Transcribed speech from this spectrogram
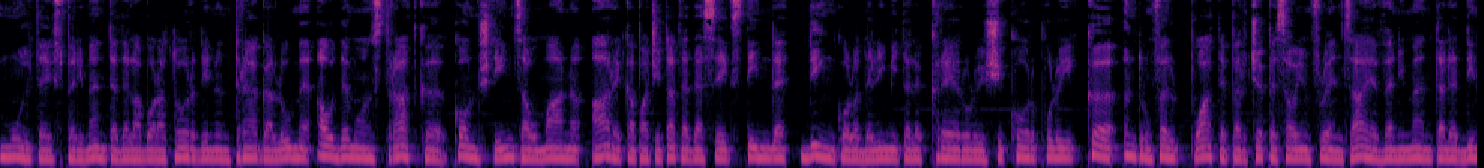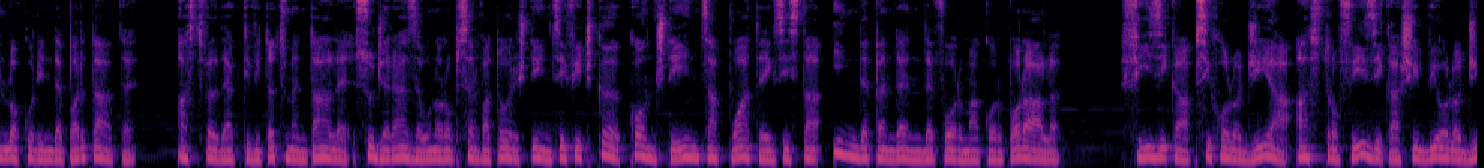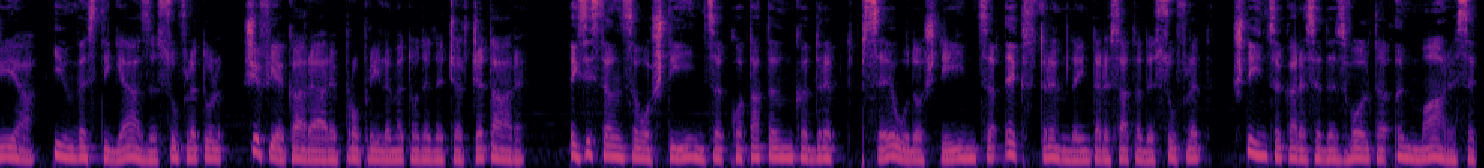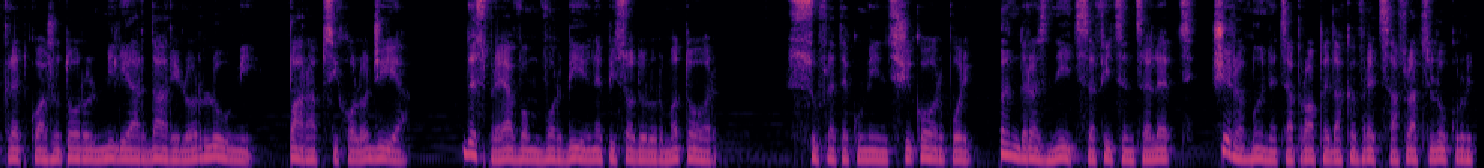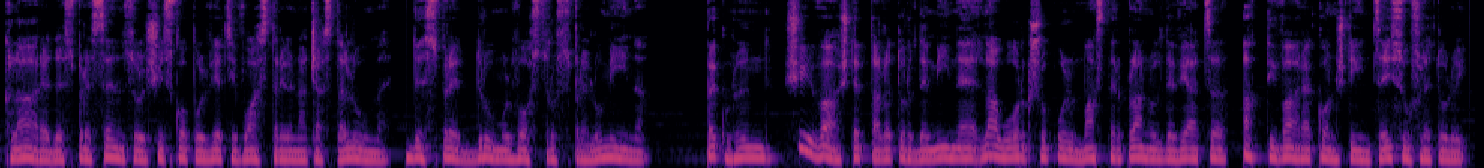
Multe experimente de laborator din întreaga lume au demonstrat că conștiința umană are capacitatea de a se extinde dincolo de limitele creierului și corpului, că, într-un fel, poate percepe sau influența evenimentele din locuri îndepărtate. Astfel de activități mentale sugerează unor observatori științifici că conștiința poate exista independent de forma corporală. Fizica, psihologia, astrofizica și biologia investigează sufletul și fiecare are propriile metode de cercetare. Există însă o știință cotată încă drept pseudoștiință extrem de interesată de suflet, știință care se dezvoltă în mare secret cu ajutorul miliardarilor lumii, parapsihologia. Despre ea vom vorbi în episodul următor. Suflete cu minți și corpuri, Îndrăzniți să fiți înțelepți și rămâneți aproape dacă vreți să aflați lucruri clare despre sensul și scopul vieții voastre în această lume, despre drumul vostru spre lumină. Pe curând și vă aștept alături de mine la workshopul Masterplanul de viață Activarea conștiinței sufletului.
